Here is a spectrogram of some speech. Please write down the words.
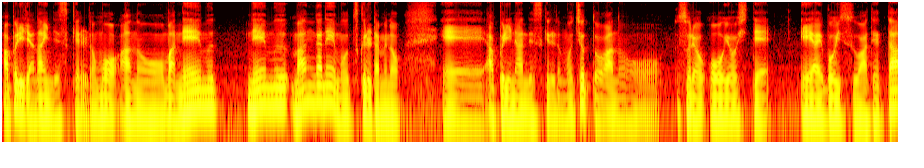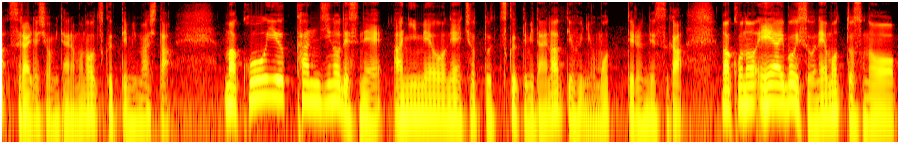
アプリではないんですけれども、あの、まあネーム、ネーム、漫画ネームを作るための、えー、アプリなんですけれども、ちょっとあの、それを応用して AI ボイスを当てたスライドショーみたいなものを作ってみました。まあこういう感じのですね、アニメをね、ちょっと作ってみたいなっていうふうに思ってるんですが、まあこの AI ボイスをね、もっとその、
